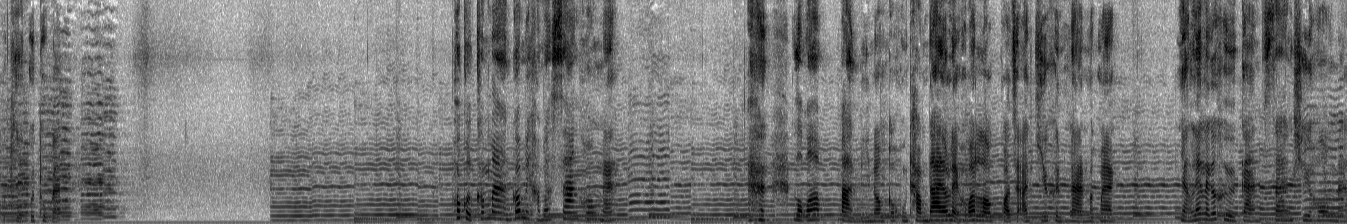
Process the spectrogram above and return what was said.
โอเคพูดถูกแล้วพอกดเข้ามาก็มีคำว่าสร้างห้องนะ เราว่าป่านนี้น้องก็คงทำได้แล้วแหละเพราะว่าเรากว่าจะอัดคลิปขึ้นนานมากๆ อย่างแรกเลยก็คือการสร้างชื่อห้องนะ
